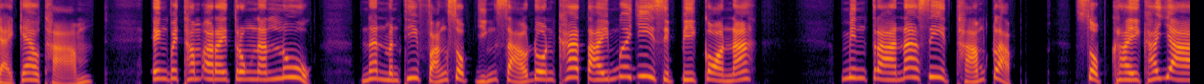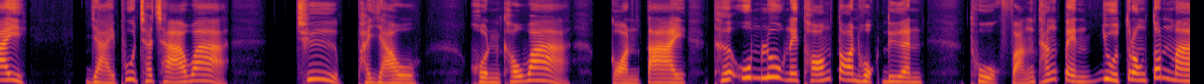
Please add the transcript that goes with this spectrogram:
ยายแก้วถาม เอ็งไปทำอะไรตรงนั้นลูก นั่นมันที่ฝังศพหญิงสาวโดนฆ่าตายเมื่อ 20 ปีก่อนนะ มินตราหน้าซีดถามกลับ ศพใครคะยาย ยายพูดช้าๆว่า ชื่อพเยา คนเขาว่า ก่อนตาย เธออุ้มลูกในท้องตอนหกเดือน ถูกฝังทั้งเป็นอยู่ตรงต้นไม้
